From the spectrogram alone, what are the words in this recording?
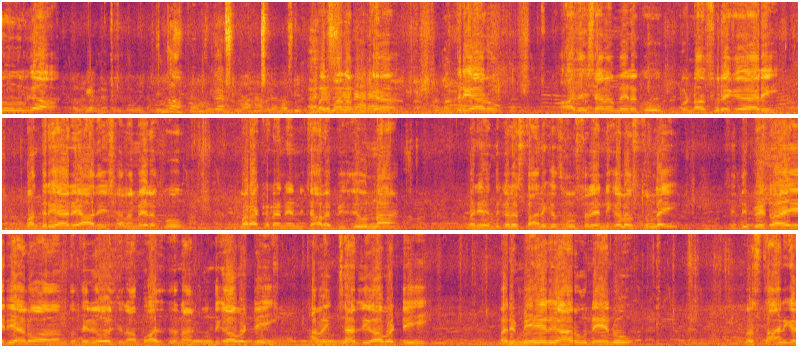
రోజులుగా మరి మన ముఖ్యమంత్రి గారు ఆదేశాల మేరకు కొండా సురేఖ గారి మంత్రి గారి ఆదేశాల మేరకు మరి అక్కడ నేను చాలా బిజీ ఉన్నా. మరి ఎందుకంటే స్థానిక సంస్థలు ఎన్నికలు వస్తున్నాయి. సిద్దిపేట ఏరియాలో అంత తిరగవలసిన బాధ్యత నాకు ఉంది కాబట్టి ఆమె ఇన్ఛార్జి కాబట్టి మరి మేయర్ గారు నేను మరి స్థానిక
